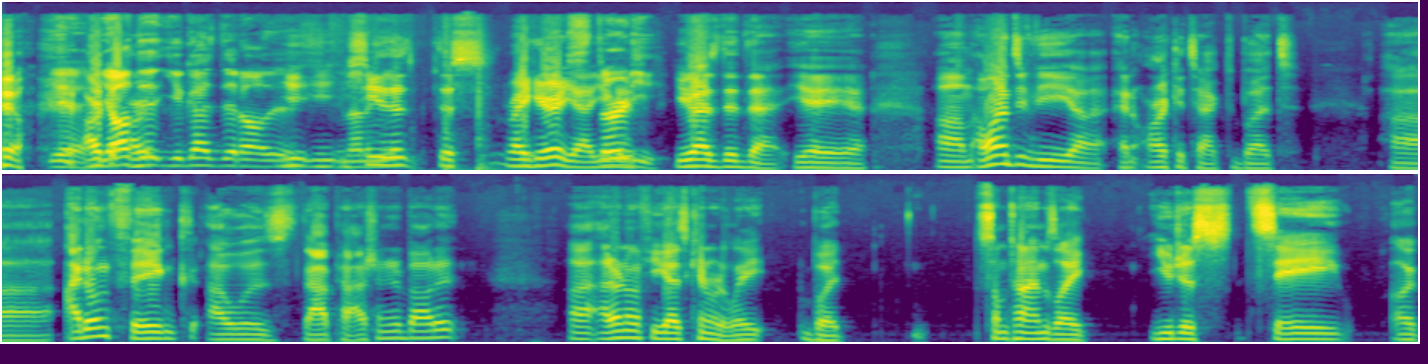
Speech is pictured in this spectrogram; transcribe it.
yo. Yeah. Arch- Y'all did you guys did all this. you, You, you, you know what I see mean? this, this right here? Yeah, you guys, you guys did that. Yeah, yeah, yeah. Um, I wanted to be uh, an architect, but uh, I don't think I was that passionate about it. Uh, I don't know if you guys can relate, but sometimes like you just say a,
